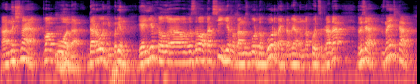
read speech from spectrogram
начиная погода, дороги, блин, я ехал, вызывал такси, ехал там из города в город, они там рядом находятся города. Друзья, знаете как?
